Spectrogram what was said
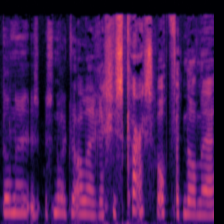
dan snor ik weer alle restjes kaars op en dan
